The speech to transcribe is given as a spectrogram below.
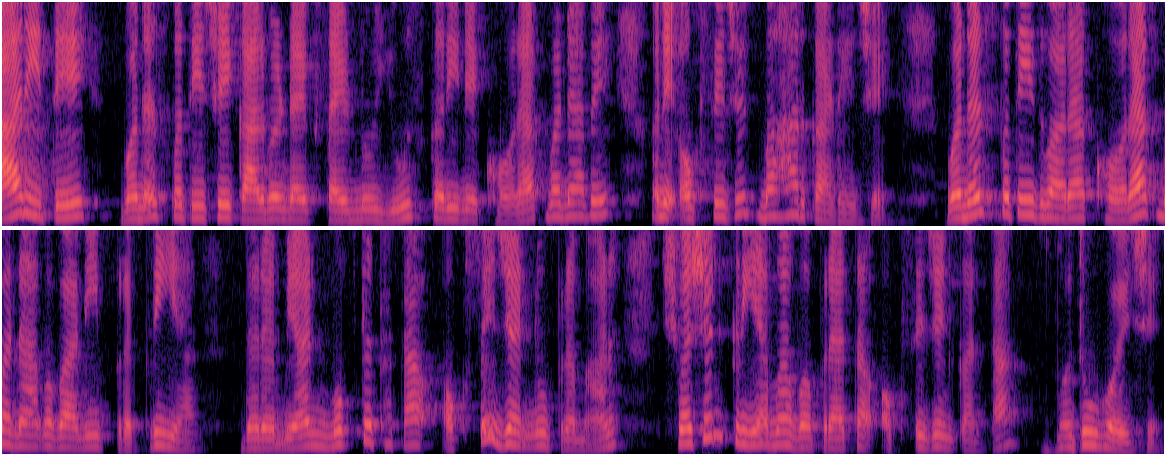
આ રીતે વનસ્પતિ છે કાર્બન ડાયોક્સાઇડનો યુઝ કરીને ખોરાક બનાવે અને ઓક્સિજન બહાર કાઢે છે. વનસ્પતિ દ્વારા ખોરાક બનાવવાની પ્રક્રિયા દરમિયાન મુક્ત થતા ઓક્સિજનનું પ્રમાણ શ્વસન ક્રિયામાં વપરાતા ઓક્સિજન કરતાં વધુ હોય છે.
